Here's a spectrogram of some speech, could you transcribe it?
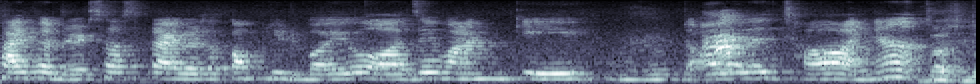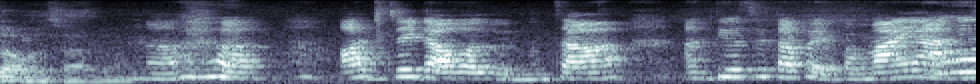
फाइभ हन्ड्रेड सब्सक्राइबर त कम्प्लिट भयो अझै वान के डल्लै छ होइन? अझै डबल हुनुहुन्छ। अनि त्यो चाहिँ तपाईँहरूको माया अनि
